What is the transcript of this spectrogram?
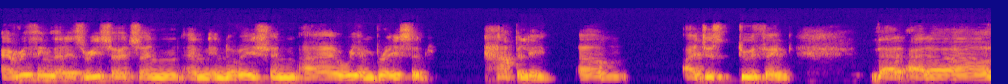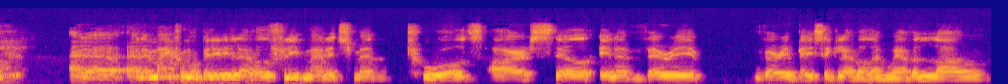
everything that is research and, and innovation, uh, we embrace it happily. Um, I just do think that at a at a at a micromobility level, fleet management tools are still in a very very basic level, and we have a long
